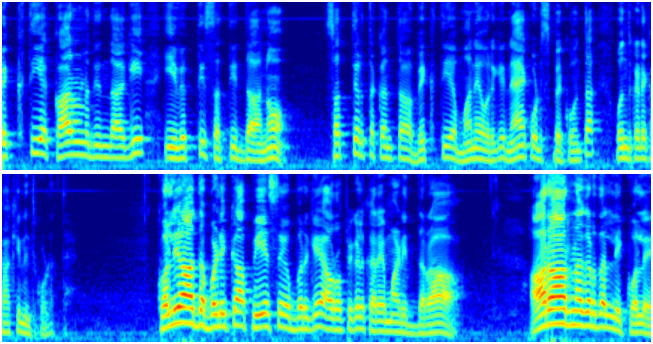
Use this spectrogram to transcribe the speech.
ವ್ಯಕ್ತಿಯ ಕಾರಣದಿಂದಾಗಿ ಈ ವ್ಯಕ್ತಿ ಸತ್ತಿದ್ದಾನೋ, ಸತ್ತಿರ್ತಕ್ಕಂಥ ವ್ಯಕ್ತಿಯ ಮನೆಯವರಿಗೆ ನ್ಯಾಯ ಕೊಡಿಸ್ಬೇಕು ಅಂತ ಒಂದು ಕಡೆ ಹಾಕಿ ನಿಂತ್ಕೊಳ್ಳುತ್ತೆ. ಕೊಲೆಯಾದ ಬಳಿಕ ಪಿ ಎಸ್ ಐ ಒಬ್ಬರಿಗೆ ಆರೋಪಿಗಳು ಕರೆ ಮಾಡಿದ್ದರಾ. ಆರ್ ಆರ್ ನಗರದಲ್ಲಿ ಕೊಲೆ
